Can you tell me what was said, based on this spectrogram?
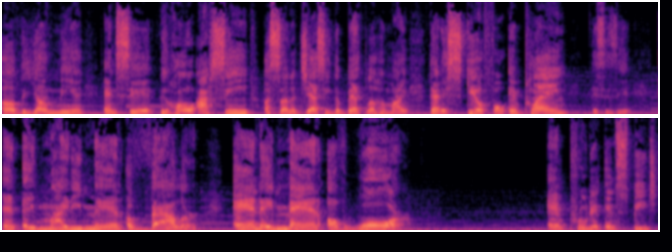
of the young men and said, Behold, I've seen a son of Jesse the Bethlehemite that is skillful in playing, this is it, and a mighty man of valor, and a man of war, and prudent in speech,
